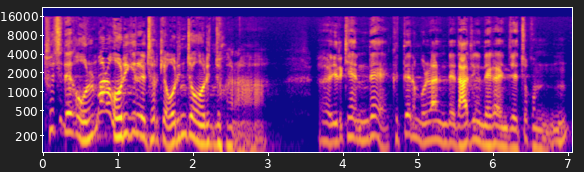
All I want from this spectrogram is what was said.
도대체 내가 얼마나 어리기를 저렇게 어린 종 어린 종 하나 어, 이렇게 했는데 그때는 몰랐는데 나중에 내가 이제 조금 음,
